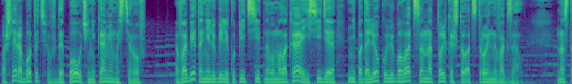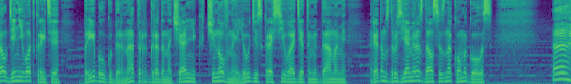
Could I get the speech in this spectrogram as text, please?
пошли работать в депо учениками мастеров. В обед они любили купить ситного молока и, сидя неподалеку, любоваться на только что отстроенный вокзал. Настал день его открытия. Прибыл губернатор, градоначальник, чиновные люди с красиво одетыми дамами. Рядом с друзьями раздался знакомый голос. «Ах,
